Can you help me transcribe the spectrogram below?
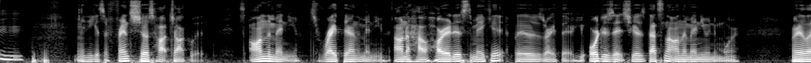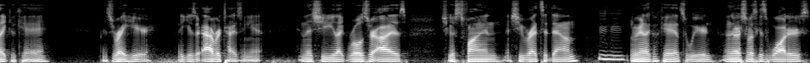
Mhm. and he gets a French toast hot chocolate. It's on the menu. It's right there on the menu. I don't know how hard it is to make it, but it was right there. He orders it. She goes, "That's not on the menu anymore." We're like, "Okay, it's right here." Like, they're advertising it, and then she like rolls her eyes. She goes, "Fine," and she writes it down. Mhm. And we're like, "Okay, that's weird." And the rest of us gets waters.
